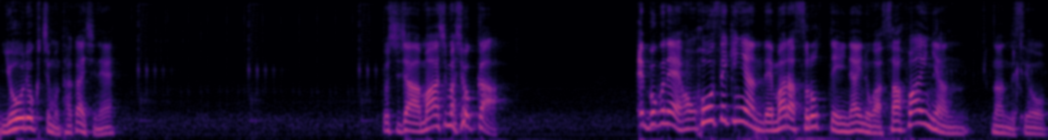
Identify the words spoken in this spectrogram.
う。揚力値も高いしね。よしじゃあ回しましょうか。え僕ね宝石ニャンでまだ揃っていないのがサファイニャンなんですよ。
